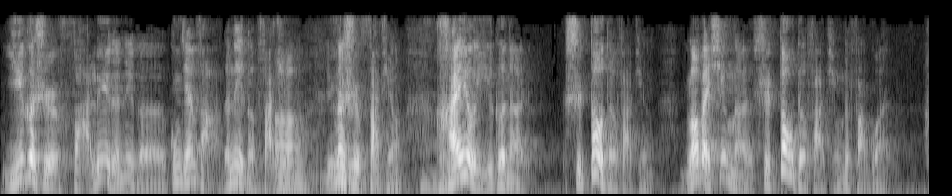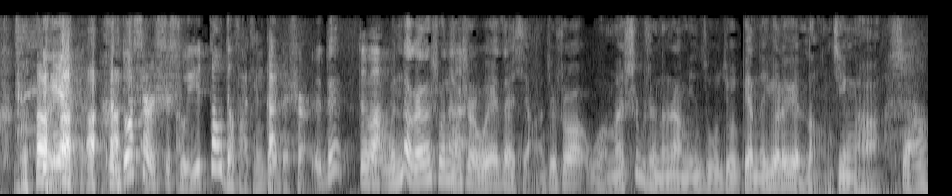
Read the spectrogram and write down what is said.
一个是法律的那个公检法的那个法庭嗯，那是法庭；还有一个呢是道德法庭，老百姓呢是道德法庭的法官。很多事儿是属于道德法庭干的事儿，呃，对对吧？文道刚才说那个事儿，我也在想，就是说我们是不是能让民族就变得越来越冷静哈？是啊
